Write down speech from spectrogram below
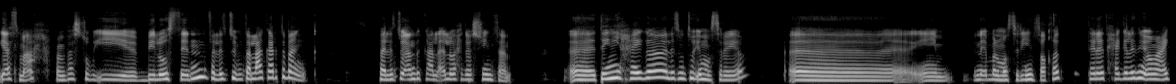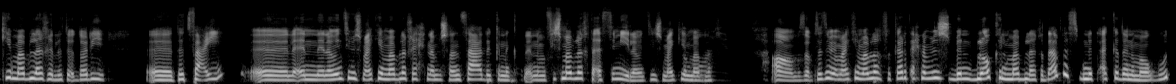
يسمح فما ينفعش تبقي below سن فلازم تبقي مطلعة كارت بنك. فلازم تبقي عندك على الأقل 21 سنة. آه، تاني حاجة لازم تبقي مصرية. آه، يعني بنقبل مصريين فقط. تالت حاجة لازم يبقى معاكي مبلغ اللي تقدري آه، تدفعيه. آه، لأن لو انت مش معاكي المبلغ إحنا مش هنساعدك إنك مفيش مبلغ تقسميه لو انت مش معاكي المبلغ. آه بالظبط لازم يبقى معاكي المبلغ. في كارت إحنا مش بن block المبلغ ده بس بنتأكد إنه موجود.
